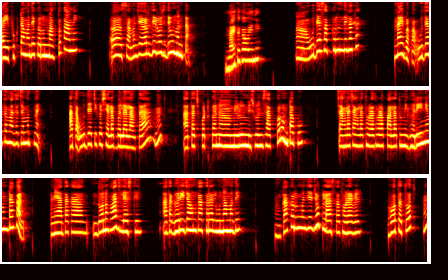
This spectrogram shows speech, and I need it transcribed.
काही फुकटामध्ये करून मागतो का आम्ही? असं म्हणजे अर्धी रोज देऊ म्हणता. नाही तर का वहिनी? अं, उद्या साफ करून दिला का नाही बाबा उद्या तर माझं जमत नाही. आता उद्याची कशाला बला लावता हं? आताच पटकन अं, मिळून मिसळून साफ करून टाकू. चांगला चांगला थोडा थोडा पाला तुम्ही घरी नेऊन टाकाल. आणि आता का दोन वाजले असतील? आता घरी जाऊन का कराल उन्हामध्ये? हं, का करून म्हणजे झोपला असता थोडा वेळ? हो तर तोच हं?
